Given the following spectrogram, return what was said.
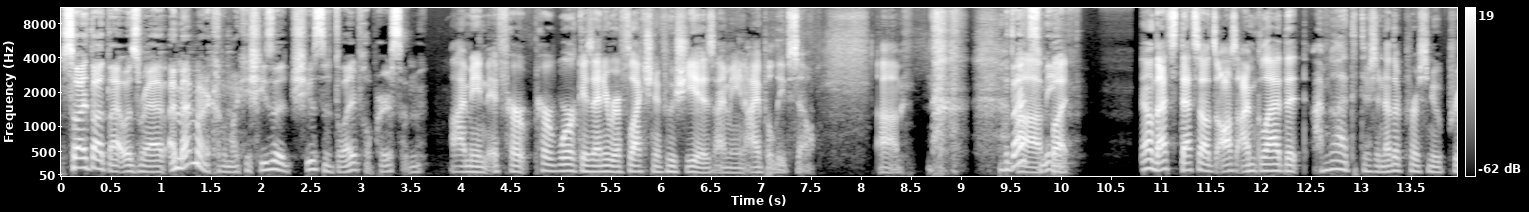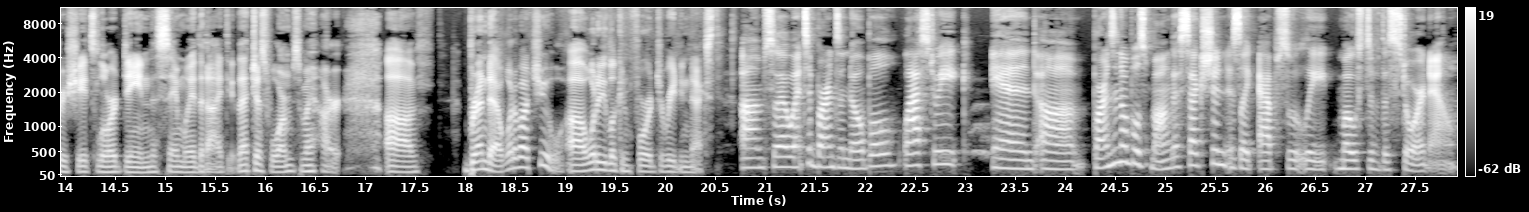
So I thought that was rad. I met Mariko Tamaki. She's a she's a delightful person. I mean, if her her work is any reflection of who she is, I mean, I believe so. Um, But that's uh, me. But no, that's that sounds awesome. I'm glad that I'm glad that there's another person who appreciates Laura Dean the same way that I do. That just warms my heart. Um, Brenda, what about you? Uh, what are you looking forward to reading next? Um, so I went to Barnes and Noble last week, and um, Barnes and Noble's manga section is like absolutely most of the store now.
